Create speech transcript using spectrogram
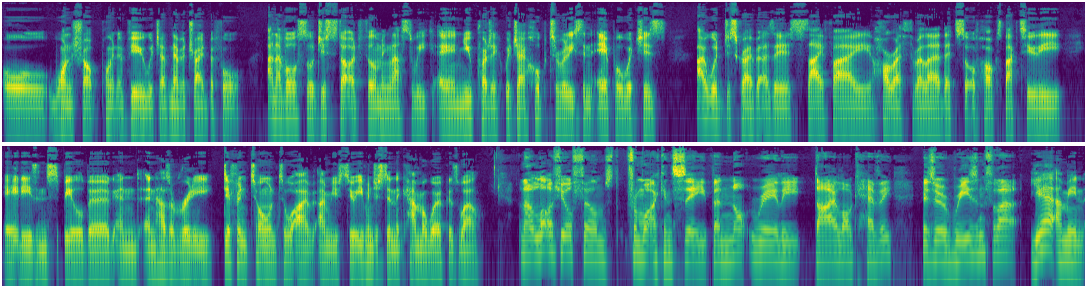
all one shot point of view which I've never tried before. And I've also just started filming last week a new project which I hope to release in April which is I would describe it as a sci-fi horror thriller that sort of harks back to the 80s and Spielberg and and has a really different tone to what I'm used to even just in the camera work as well. Now, a lot of your films, from what I can see, they're not really dialogue heavy. Is there a reason for that? Yeah, I mean,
